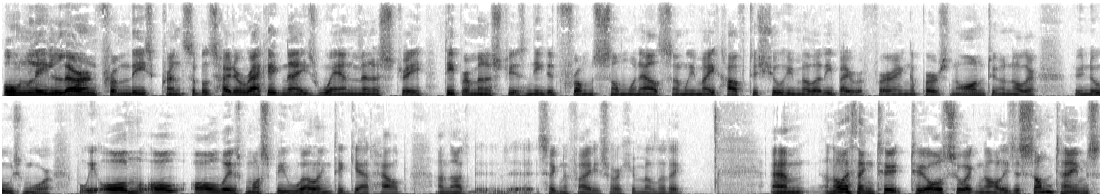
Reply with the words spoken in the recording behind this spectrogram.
only learn from these principles how to recognize when ministry, deeper ministry, is needed from someone else. And we might have to show humility by referring a person on to another who knows more. But we all, all always must be willing to get help, and that uh, signifies our humility. Um, another thing to, to also acknowledge is sometimes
